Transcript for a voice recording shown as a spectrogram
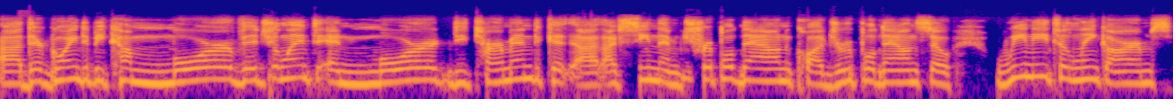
uh, they're going to become more vigilant and more determined. Uh, I've seen them triple down, quadruple down. So we need to link arms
